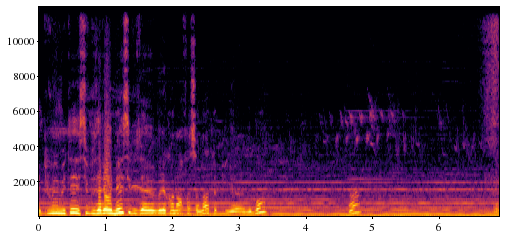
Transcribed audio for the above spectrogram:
Et puis vous nous mettez si vous avez aimé, si vous voulez qu'on en refasse un autre, et puis euh, on est bon. Hein Oh,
